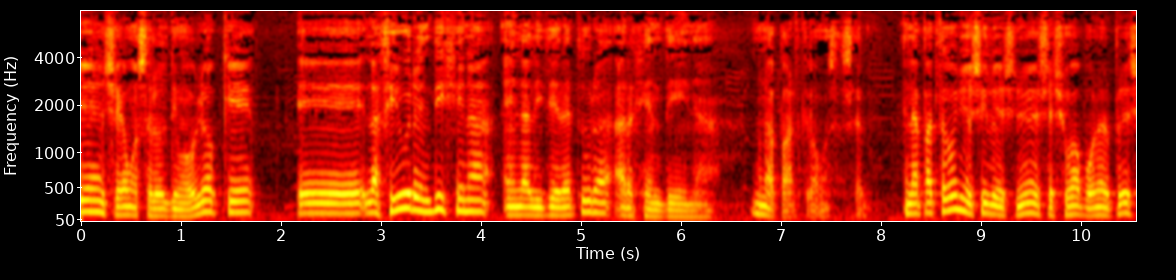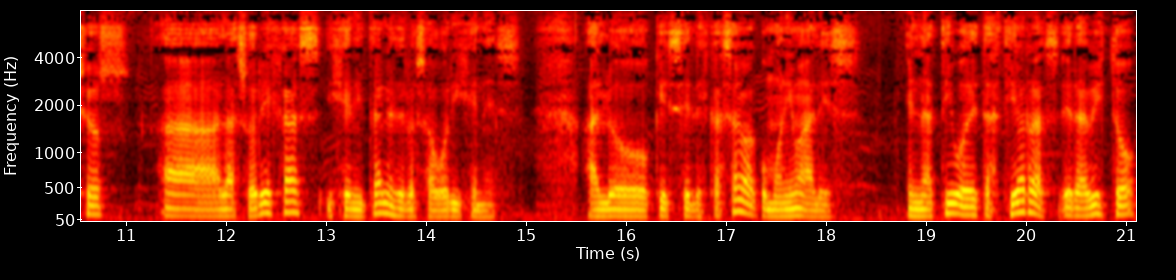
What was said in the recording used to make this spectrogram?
Bien, llegamos al último bloque. Eh, la figura indígena en la literatura argentina. Una parte vamos a hacer. En la Patagonia del siglo XIX se llegó a poner precios a las orejas y genitales de los aborígenes, a lo que se les cazaba como animales. El nativo de estas tierras era visto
